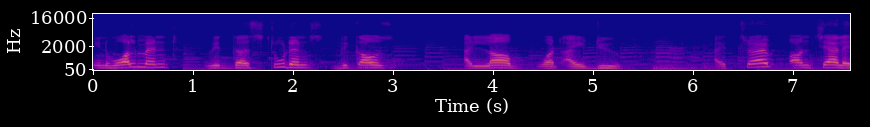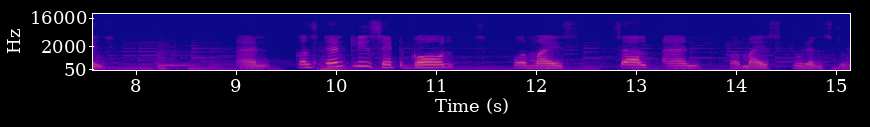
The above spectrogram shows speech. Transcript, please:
involvement with the students because I love what I do. I thrive on challenge and constantly set goals for myself and for my students too.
